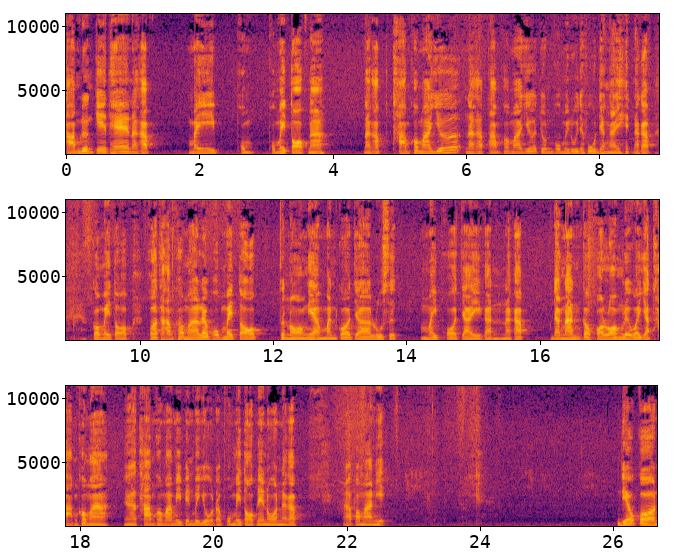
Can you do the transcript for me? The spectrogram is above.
ถามเรื่องเก๊แท้นะครับ ไม่ผมผมไม่ตอบนะนะครับ ถามเข้ามาเยอะนะครับ ถามเข้ามาเยอะจนผมไม่รู้จะพูดยังไงนะครับ ก็ไม่ตอบ พอถามเข้ามาแล้วผมไม่ตอบสนองเนี่ยมันก็จะรู้สึกไม่พอใจกันนะครับ ดังนั้นก็ขอร้องเลยว่าอย่าถามเข้ามานะถามเข้ามาไม่เป็นประโยชน์อะผมไม่ตอบแน่นอนนะครับประมาณนี้ เดี๋ยวก่อน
